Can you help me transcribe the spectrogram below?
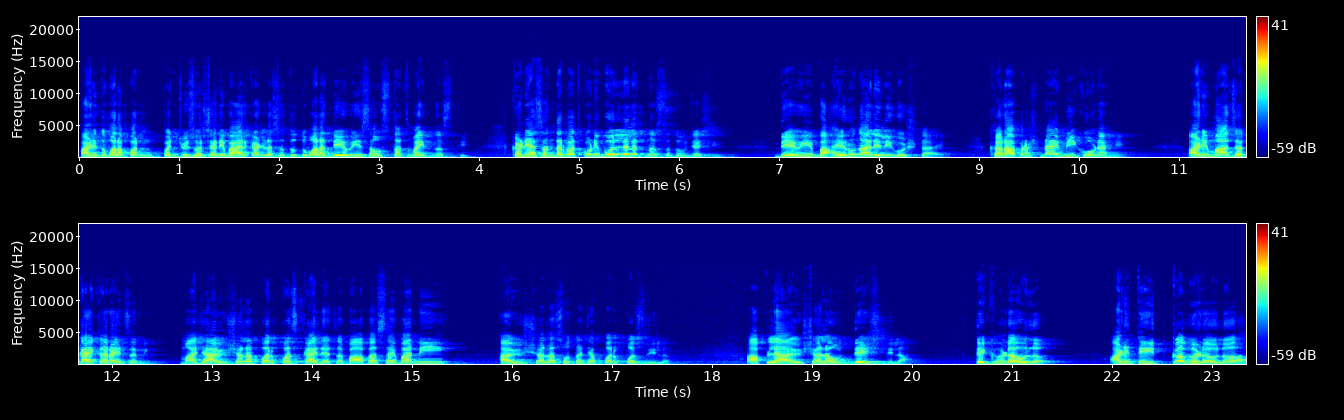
आणि तुम्हाला पं पंचवीस वर्षांनी बाहेर काढलं असतं तर तुम्हाला देव ही संस्थाच माहीत नसती. कारण या संदर्भात कोणी बोललेलंच नसतं तुमच्याशी. देव ही बाहेरून आलेली गोष्ट आहे. खरा प्रश्न आहे मी कोण आहे? आणि माझं काय करायचं मी? माझ्या आयुष्याला पर्पज काय द्यायचा? बाबासाहेबांनी आयुष्याला स्वतःच्या पर्पज दिलं. आपल्या आयुष्याला उद्देश दिला. ते घडवलं. आणि ते इतकं घडवलं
